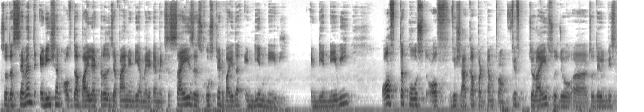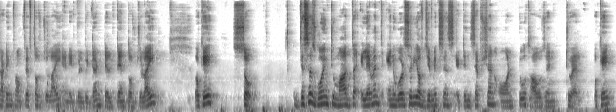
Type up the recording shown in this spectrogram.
so the seventh edition of the bilateral Japan India Maritime Exercise is hosted by the Indian Navy. Indian Navy off the coast of Vishakhapatnam from 5th July. So, uh, so they will be starting from 5th of July and it will be done till 10th of July. Okay. So this is going to mark the 11th anniversary of JIMEX since its inception on 2012 okay?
